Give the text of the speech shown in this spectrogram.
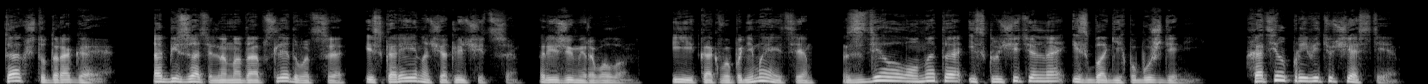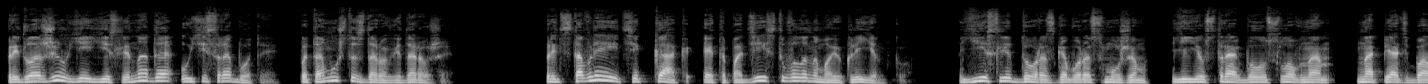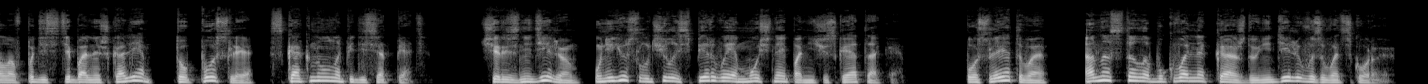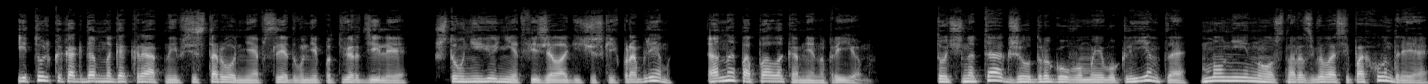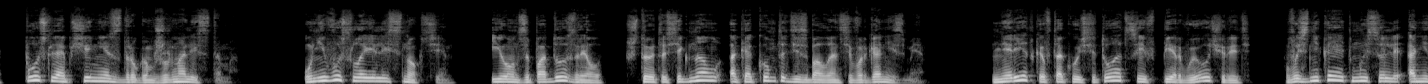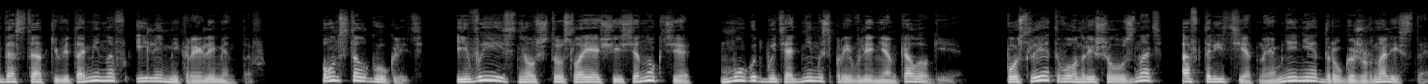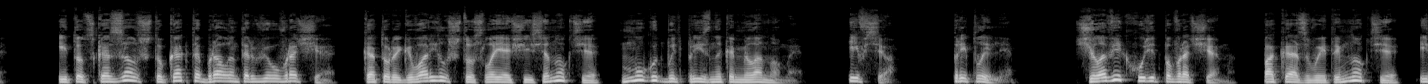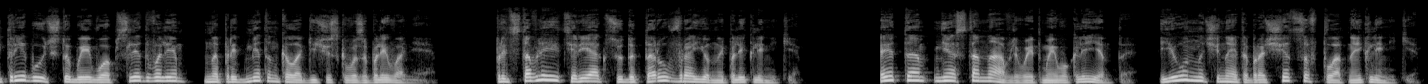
Так что, дорогая, обязательно надо обследоваться и скорее начать лечиться, резюмировал он. И, как вы понимаете, сделал он это исключительно из благих побуждений. Хотел проявить участие, предложил ей, если надо, уйти с работы, потому что здоровье дороже. Представляете, как это подействовало на мою клиентку? Если до разговора с мужем ее страх был условно на 5 баллов по десятибальной шкале, то после скакнул на 55. Через неделю у нее случилась первая мощная паническая атака. После этого она стала буквально каждую неделю вызывать скорую. И только когда многократные всесторонние обследования подтвердили, что у нее нет физиологических проблем, она попала ко мне на прием. Точно так же у другого моего клиента молниеносно развелась ипохондрия после общения с другом-журналистом. У него слоились ногти, и он заподозрил, что это сигнал о каком-то дисбалансе в организме. Нередко в такой ситуации в первую очередь возникает мысль о недостатке витаминов или микроэлементов. Он стал гуглить и выяснил, что слоящиеся ногти могут быть одним из проявлений онкологии. После этого он решил узнать авторитетное мнение друга-журналиста. И тот сказал, что как-то брал интервью у врача, который говорил, что слоящиеся ногти могут быть признаком меланомы. И все. Приплыли. Человек ходит по врачам, показывает им ногти и требует, чтобы его обследовали на предмет онкологического заболевания. Представляете реакцию докторов в районной поликлинике? Это не останавливает моего клиента, и он начинает обращаться в платные клиники.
